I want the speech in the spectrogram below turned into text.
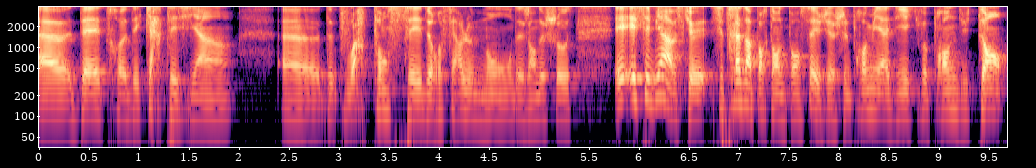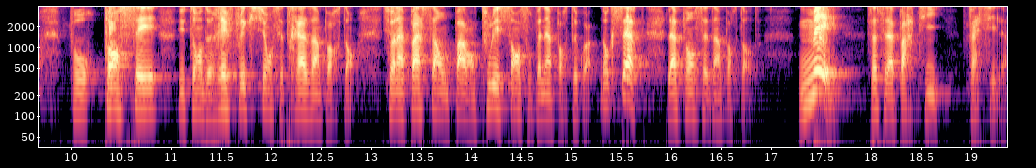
euh, d'être des cartésiens, euh, de pouvoir penser, de refaire le monde, des genre de choses. Et, c'est bien parce que c'est très important de penser. Je, suis le premier à dire qu'il faut prendre du temps pour penser, du temps de réflexion, c'est très important. Si on n'a pas ça, on parle en tous les sens, on fait n'importe quoi. Donc certes, la pensée est importante. Mais, ça c'est la partie facile.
